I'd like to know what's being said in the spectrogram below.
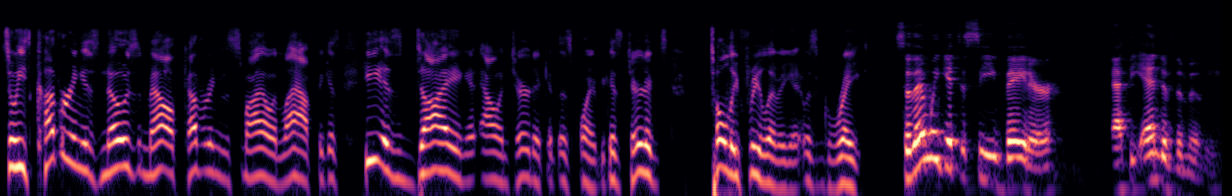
So he's covering his nose and mouth, covering the smile and laugh because he is dying at Alan Tudyk at this point because Tudyk's totally free living it. It was great. So then we get to see Vader at the end of the movie.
